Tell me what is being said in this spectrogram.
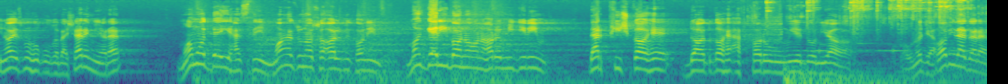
اینا اسم حقوق بشر میارن ما مدعی هستیم ما از اونا سوال می‌کنیم ما گریبان آنها رو می‌گیریم در پیشگاه دادگاه افکار عمومی دنیا. و اونا جوابی ندارن.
